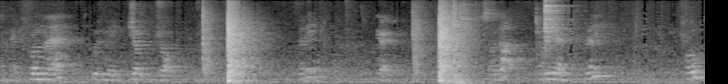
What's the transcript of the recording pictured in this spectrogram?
Okay, from there, with me, jump, drop. Ready? Go. Stand up, and again. Ready? Hold.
